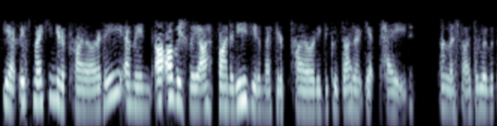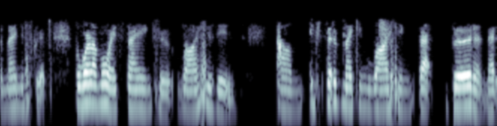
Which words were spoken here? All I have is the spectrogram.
Yeah, it's making it a priority. I mean, obviously I find it easier to make it a priority because I don't get paid unless I deliver the manuscript. But what I'm always saying to writers is, um, instead of making writing that burden, that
